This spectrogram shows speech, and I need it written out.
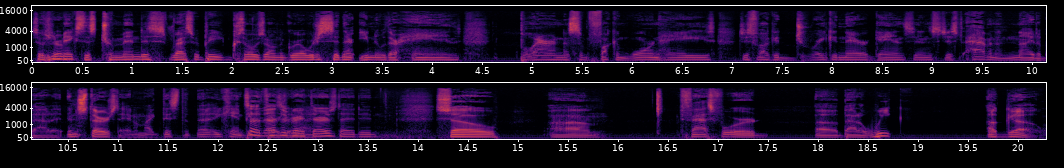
So he Sure. makes this tremendous recipe, throws it on the grill. We're just sitting there eating it with our hands, blaring to some fucking Warren Haynes, just fucking drinking Narragansetts, just having a night about it. And it's Thursday, and I'm like, "This, uh, you can't." Be So that's a great night. Thursday, dude. So, um, fast forward uh, about a week ago.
